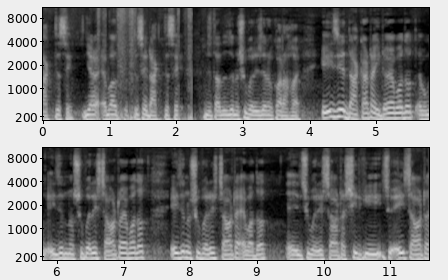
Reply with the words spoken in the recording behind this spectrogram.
ডাকতেছে, যারা এবার করতেছে, ডাকতেছে যে তাদের জন্য সুপারিশ যেন করা হয়। এই যে ডাকাটা এটাও আবাদত এবং এই জন্য সুপারিশ চাওয়াটাও আবাদত, এই জন্য সুপারিশ চাওয়াটা আবাদত। এই সুপারিশ চাওয়াটা সিরকি এই চাওয়াটা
